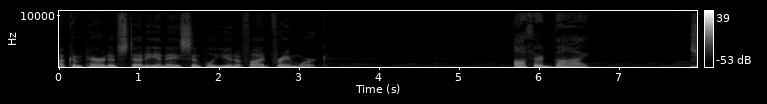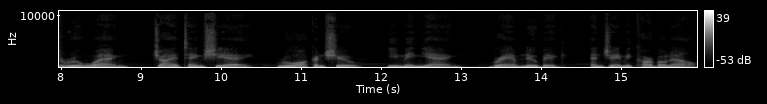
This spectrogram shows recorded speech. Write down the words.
a comparative study in a simple unified framework. Authored by Zirui Wang, Jiateng Xie, Ruochen Xu, Yiming Yang, Graham Neubig, and Jaime Carbonell.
